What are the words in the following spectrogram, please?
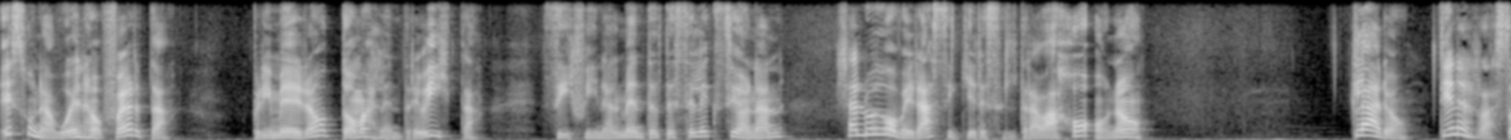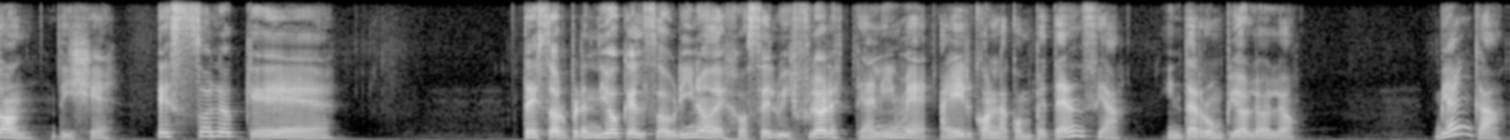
Es una buena oferta. Primero tomas la entrevista. Si finalmente te seleccionan, ya luego verás si quieres el trabajo o no. Claro, tienes razón, dije. Es solo que... ¿Te sorprendió que el sobrino de José Luis Flores te anime a ir con la competencia? interrumpió Lolo. Bianca,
